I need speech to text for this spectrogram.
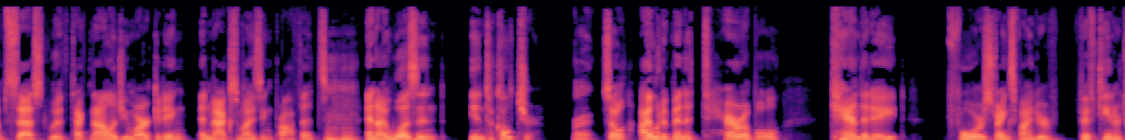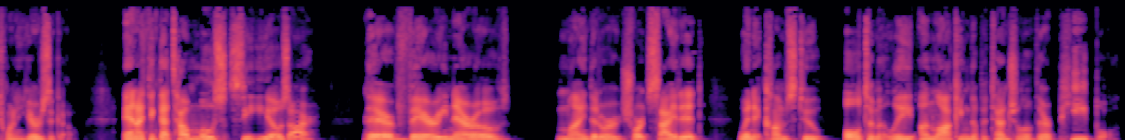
obsessed with technology, marketing, and maximizing profits, mm-hmm. and I wasn't into culture. Right. So I would have been a terrible candidate for StrengthsFinder 15 or 20 years ago. And I think that's how most CEOs are. Yeah. They're very narrow minded or short sighted when it comes to ultimately unlocking the potential of their people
